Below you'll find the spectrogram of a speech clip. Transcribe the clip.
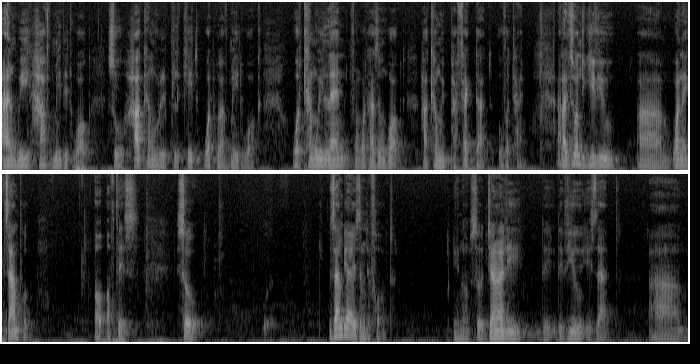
And we have made it work. So, how can we replicate what we have made work? What can we learn from what hasn't worked? How can we perfect that over time? And I just want to give you um, one example of, of, this. So, Zambia is in default. You know, so generally the, the view is that um,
